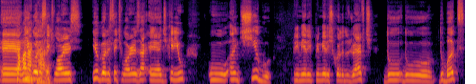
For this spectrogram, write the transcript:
é, e o Golden cara. State Warriors e o Golden State Warriors é, adquiriu o antigo primeira, primeira escolha do draft do, do, do Bucks,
